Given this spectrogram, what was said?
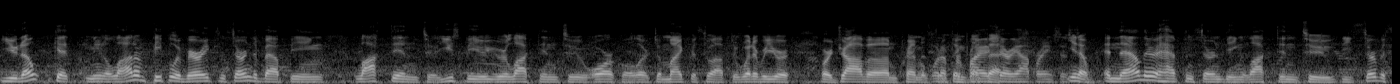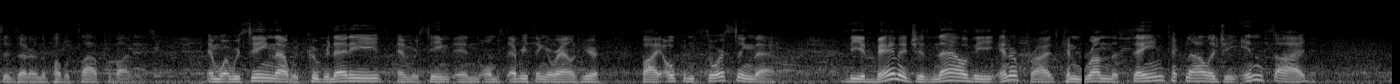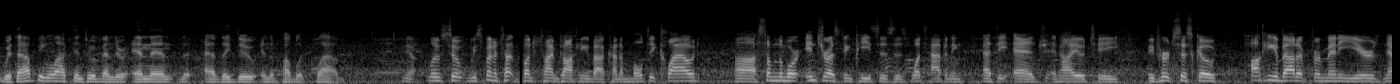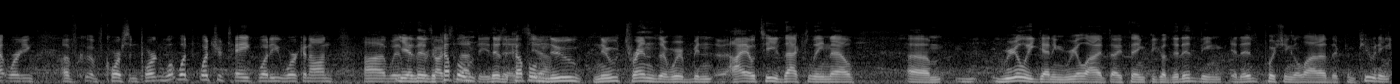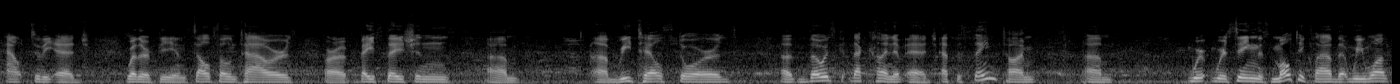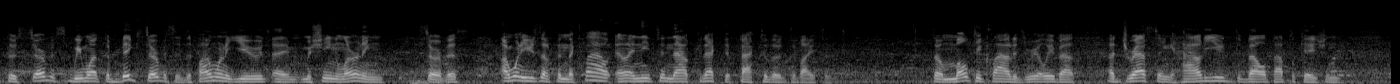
You don't get, I mean, a lot of people are very concerned about being locked into, it used to be you were locked into Oracle or to Microsoft or whatever your, or Java on premise What a and things like that. proprietary operating system. You know, and now they have concern being locked into these services that are in the public cloud providers. And what we're seeing now with Kubernetes, and we're seeing in almost everything around here, by open sourcing that, the advantage is now the enterprise can run the same technology inside without being locked into a vendor, and then the, as they do in the public cloud. Yeah, Lew, so we spent a bunch of time talking about kind of multi-cloud Uh, some of the more interesting pieces is what's happening at the edge in IoT. We've heard Cisco talking about it for many years, networking, of, of course, important. What, what, what's your take? What are you working on uh, with, yeah, there's a couple. There's days? a couple Yeah. new new trends that we've been. IoT is actually now um, really getting realized, I think, because it is being it is pushing a lot of the computing out to the edge, whether it be in cell phone towers or base stations, um, uh, retail stores, uh, those that kind of edge. At the same time. Um, we're, we're seeing this multi-cloud that we want the service, we want the big services. If I want to use a machine learning service, I want to use it up in the cloud and I need to now connect it back to those devices. So multi-cloud is really about addressing how do you develop applications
